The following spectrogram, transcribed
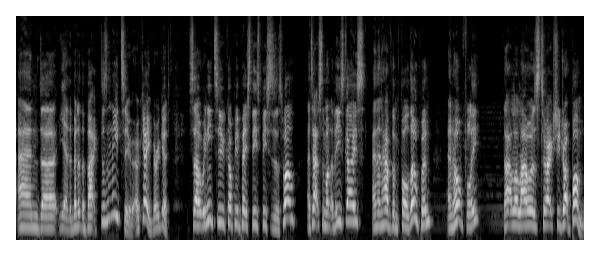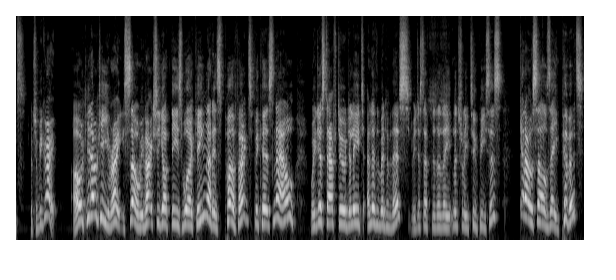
And uh, yeah, the bit at the back doesn't need to. Okay, very good. So we need to copy and paste these pieces as well, attach them onto these guys, and then have them fold open. And hopefully that'll allow us to actually drop bombs, which will be great. Okie dokie, right, so we've actually got these working, that is perfect, because now we just have to delete a little bit of this, we just have to delete literally two pieces, get ourselves a pivot,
